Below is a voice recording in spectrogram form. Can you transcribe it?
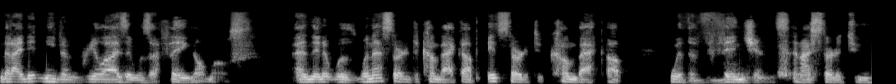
that I didn't even realize it was a thing almost. And then it was when that started to come back up, it started to come back up with a vengeance. And I started to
